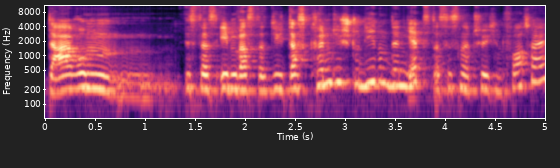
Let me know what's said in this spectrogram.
darum ist das eben was, das können die Studierenden jetzt, das ist natürlich ein Vorteil.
